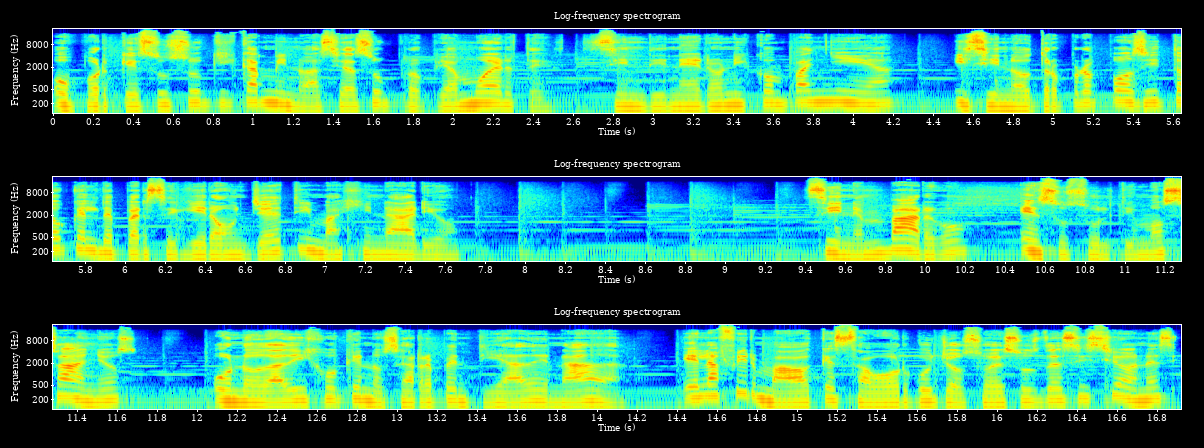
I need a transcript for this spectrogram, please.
o por qué Suzuki caminó hacia su propia muerte, sin dinero ni compañía y sin otro propósito que el de perseguir a un jet imaginario. Sin embargo, en sus últimos años, Onoda dijo que no se arrepentía de nada. Él afirmaba que estaba orgulloso de sus decisiones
